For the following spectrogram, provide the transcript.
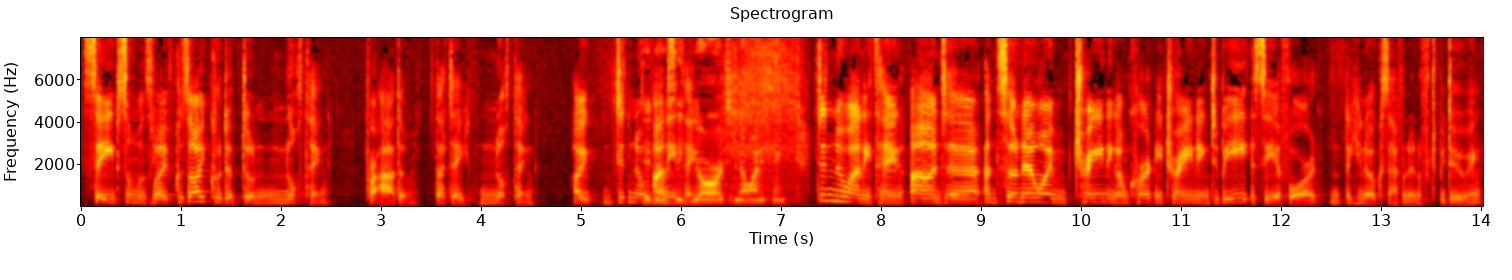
save someone's life because I could have done nothing for Adam that day. Nothing. I didn't know did not anything. CPR, didn't know anything. Didn't know anything, and uh, and so now I'm training. I'm currently training to be a CFR. You know, because I haven't enough to be doing.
